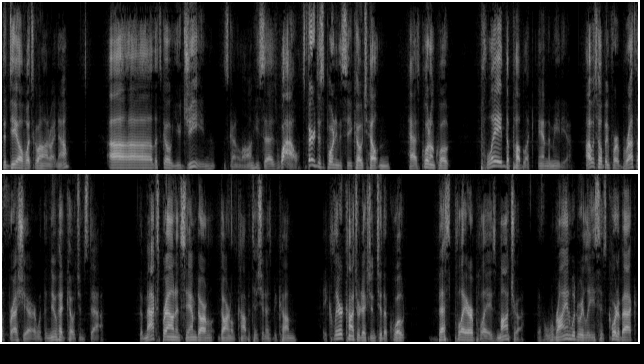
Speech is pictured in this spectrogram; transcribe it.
the deal of what's going on right now. Uh, let's go. Eugene is kind of long. He says, "Wow, it's very disappointing to see Coach Helton has quote unquote played the public and the media. I was hoping for a breath of fresh air with the new head coach and staff. The Max Browne and Sam Darnold competition has become a clear contradiction to the quote best player plays mantra. If Ryan would release his quarterback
